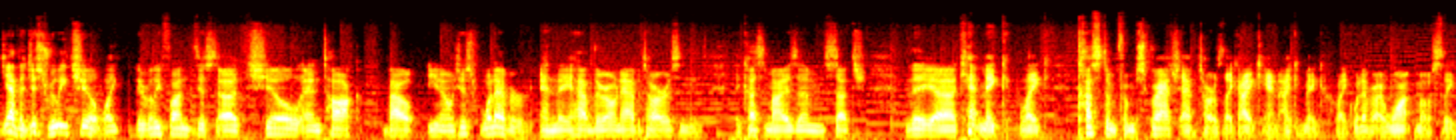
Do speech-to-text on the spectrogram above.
yeah, they're just really chill. Like they're really fun, just uh, chill and talk about you know just whatever. And they have their own avatars and they customize them and such. They uh, can't make like custom from scratch avatars like I can. I can make like whatever I want mostly,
